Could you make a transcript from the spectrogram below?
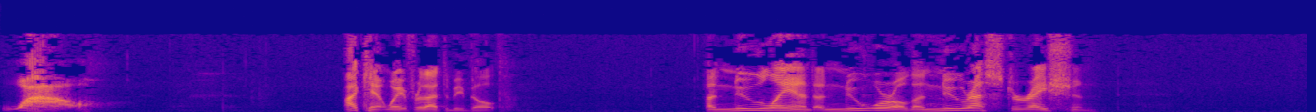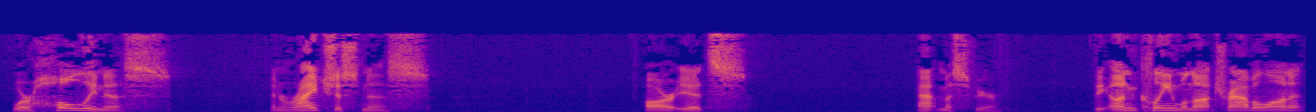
Wow. I can't wait for that to be built. A new land, a new world, a new restoration where holiness and righteousness are its atmosphere. The unclean will not travel on it,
